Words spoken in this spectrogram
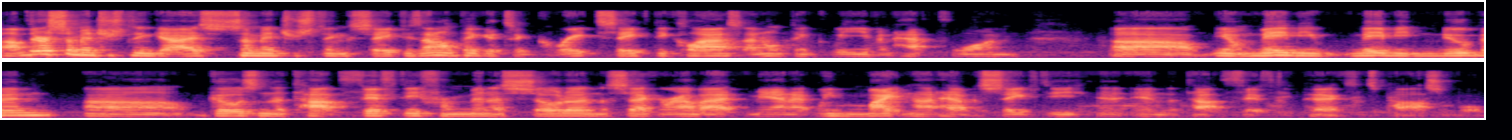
Um, there's some interesting guys, some interesting safeties. I don't think it's a great safety class. I don't think we even have one Uh, you know, maybe maybe Nubin uh, goes in the top 50 from Minnesota in the second round, but man, we might not have a safety in, in the top 50 picks. It's possible.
